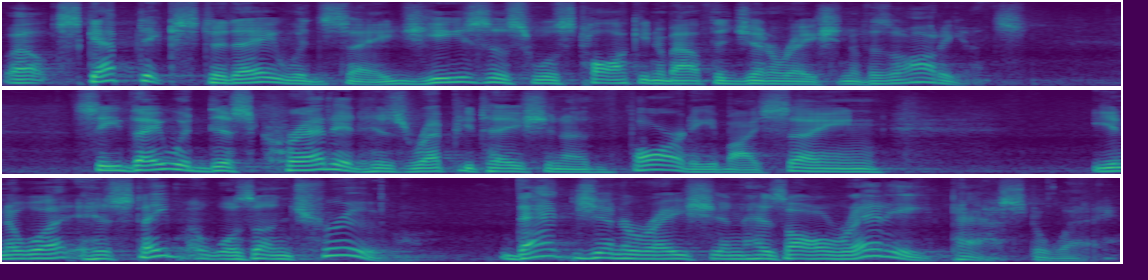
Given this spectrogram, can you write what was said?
Well, skeptics today would say Jesus was talking about the generation of his audience. See, they would discredit his reputation and authority by saying, you know what? His statement was untrue. That generation has already passed away.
